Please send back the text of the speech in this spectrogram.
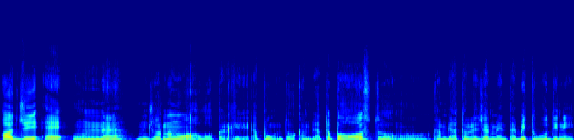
Oggi è un, un, giorno nuovo perché appunto ho cambiato posto, ho cambiato leggermente abitudini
